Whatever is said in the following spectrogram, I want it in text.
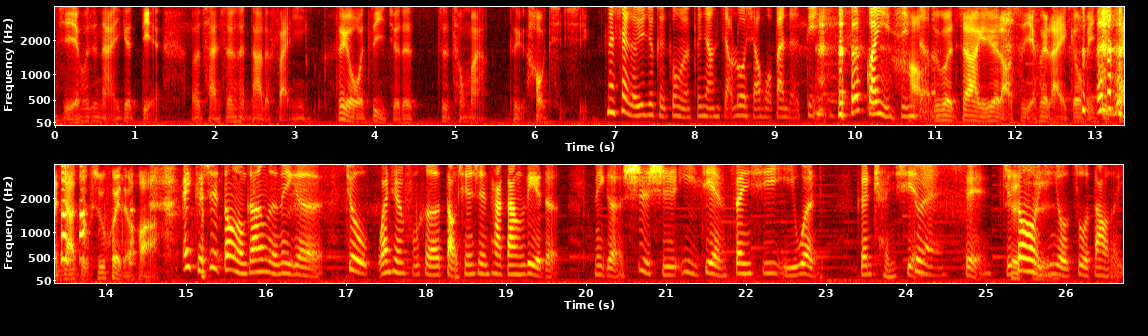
节，或是哪一个点而产生很大的反应。这个我自己觉得就是充满这个好奇心。那下个月就可以跟我们分享角落小伙伴的电影 观影心好，得如。果下个月老师也会来跟我们一起参加读书会的话，哎、可是东龙刚刚的那个就完全符合岛先生他刚列的那个事实、意见、分析、疑问跟呈现。对对，其实东龙已经有做到了耶。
